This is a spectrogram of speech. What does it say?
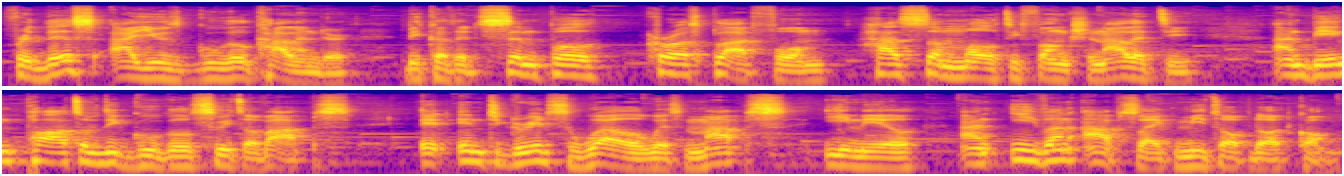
For this, I use Google Calendar because it's simple, cross platform, has some multifunctionality, and being part of the Google suite of apps, it integrates well with Maps, email, and even apps like Meetup.com.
